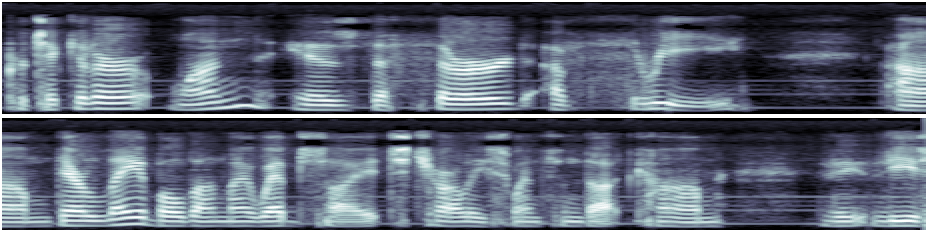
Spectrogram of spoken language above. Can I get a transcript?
particular one is the third of three. Um, they're labeled on my website, charlieswenson.com. The, these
